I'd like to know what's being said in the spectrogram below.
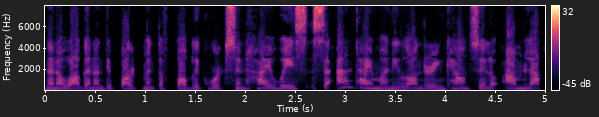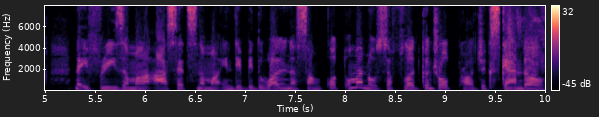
Nanawagan ng Department of Public Works and Highways sa Anti-Money Laundering Council o AMLAC na i-freeze ang mga assets ng mga individual na sangkot umano sa flood control project scandal.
